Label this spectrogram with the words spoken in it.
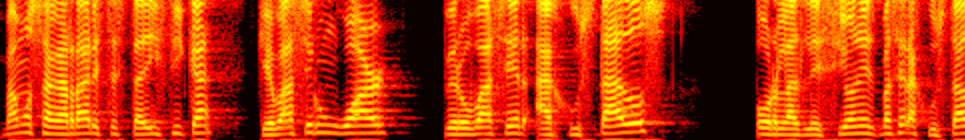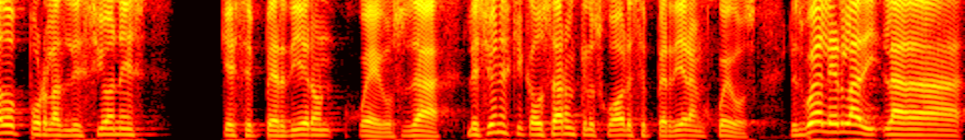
vamos a agarrar esta estadística que va a ser un WAR, pero va a ser ajustados por las lesiones, va a ser ajustado por las lesiones que se perdieron juegos. O sea, lesiones que causaron que los jugadores se perdieran juegos. Les voy a leer la,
